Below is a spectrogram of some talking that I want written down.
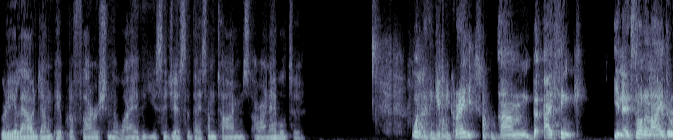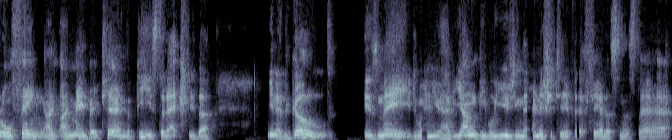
really allowed young people to flourish in the way that you suggest that they sometimes are unable to? Well, I think it'd be great. Um, but I think, you know, it's not an either or thing. I, I made hmm. very clear in the piece that actually the, you know, the gold is made when you have young people using their initiative, their fearlessness, their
